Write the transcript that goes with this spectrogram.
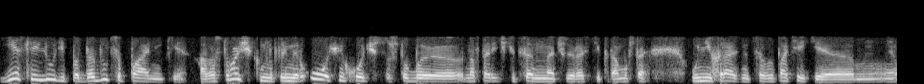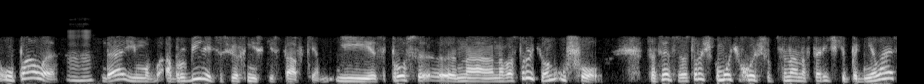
если люди поддадутся панике, а застройщикам, например, очень хочется, чтобы на вторичке цены начали расти, потому что у них разница в ипотеке упала, uh-huh. да, им обрубили эти сверхнизкие ставки, и спрос э, на новостройки, он ушел. Соответственно, застройщикам очень хочется, чтобы цена на вторичке поднялась,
